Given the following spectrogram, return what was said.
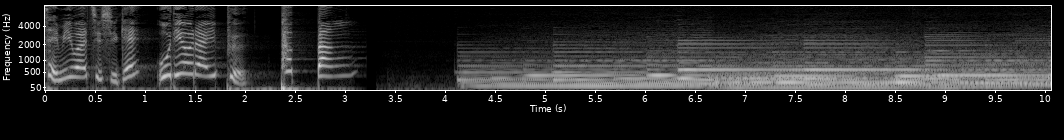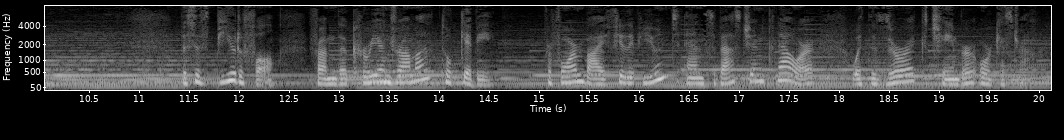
재미와 지식의 오디오 라이프 팝빵 This is beautiful from the Korean drama Dokkaebi, performed by Philip Jundt and Sebastian Knauer with the Zurich Chamber Orchestra.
